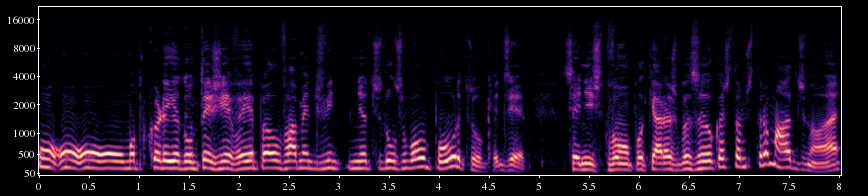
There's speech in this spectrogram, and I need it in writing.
um, um, uma porcaria de um TGV para levar menos 20 minutos de Lisboa ao Porto. Quer dizer, sem isto que vão aplicar as bazucas, estamos tramados, não é?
